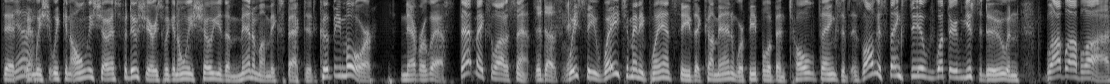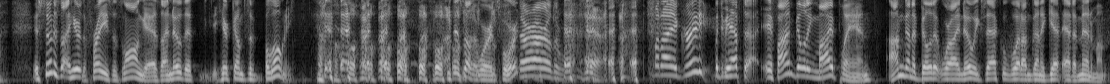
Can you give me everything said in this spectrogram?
that, Yeah. and we sh- we can only show as fiduciaries, we can only show you the minimum expected. Could be more. never less. That makes a lot of sense. It does. We see way too many plans, Steve, that come in where people have been told things, if, as long as things do what they're used to do and blah, blah, blah. As soon as I hear the phrase, as long as, I know that here comes the baloney. There's other words for it. There are other words, yes. but I agree. But you have to, if I'm building my plan, I'm going to build it where I know exactly what I'm going to get at a minimum.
